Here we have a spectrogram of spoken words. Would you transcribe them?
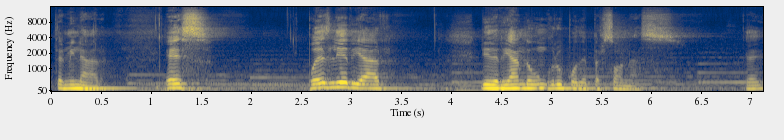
Terminar. Es, puedes liderar liderando un grupo de personas. ¿okay?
